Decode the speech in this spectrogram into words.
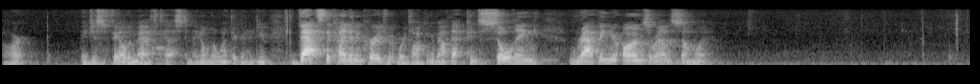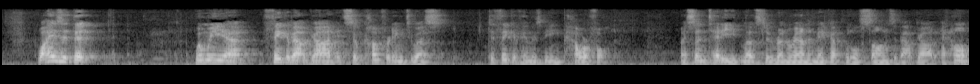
Or they just failed a math test and they don't know what they're going to do. That's the kind of encouragement we're talking about that consoling, wrapping your arms around someone. Why is it that when we uh, think about God, it's so comforting to us to think of Him as being powerful? My son Teddy loves to run around and make up little songs about God at home.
